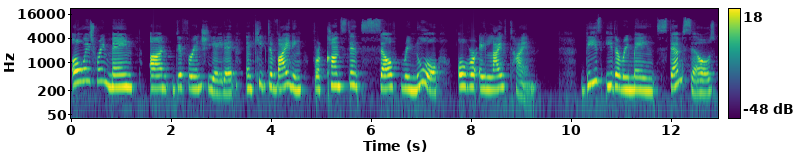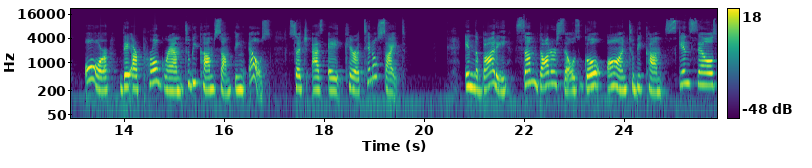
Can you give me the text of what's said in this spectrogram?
always remain undifferentiated and keep dividing for constant self-renewal over a lifetime. These either remain stem cells or they are programmed to become something else, such as a keratinocyte. In the body, some daughter cells go on to become skin cells,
